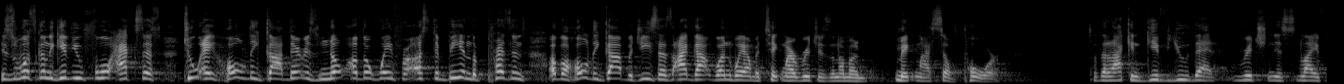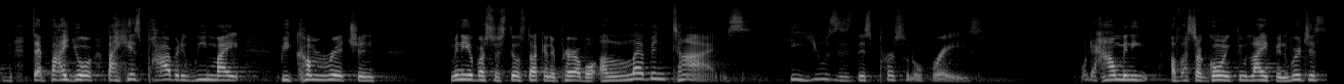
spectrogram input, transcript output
This is what's going to give you full access to a holy God. There is no other way for us to be in the presence of a holy God. But Jesus says, I got one way. I'm going to take my riches and I'm going to make myself poor so that I can give you that richness life, that by, your, by his poverty we might become rich. And many of us are still stuck in the parable. 11 times he uses this personal phrase. I wonder how many of us are going through life and we're just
